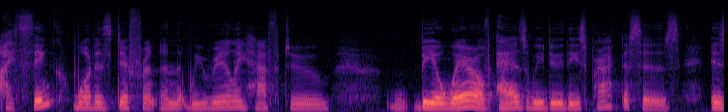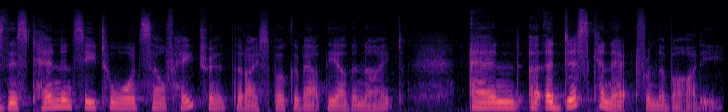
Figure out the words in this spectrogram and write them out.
I think what is different and that we really have to be aware of as we do these practices is this tendency towards self hatred that I spoke about the other night and a, a, disconnect from the body.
